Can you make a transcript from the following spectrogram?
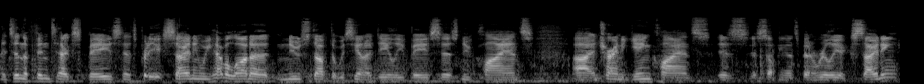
it's in the fintech space and it's pretty exciting. We have a lot of new stuff that we see on a daily basis, new clients, uh, and trying to gain clients is, is something that's been really exciting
